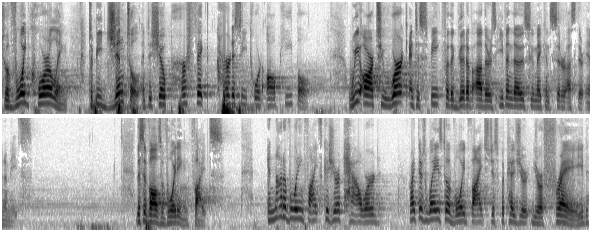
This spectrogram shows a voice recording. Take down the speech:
to avoid quarreling, to be gentle, and to show perfect courtesy toward all people we are to work and to speak for the good of others, even those who may consider us their enemies. This involves avoiding fights. And not avoiding fights because you're a coward, right? There's ways to avoid fights just because you're, you're afraid.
